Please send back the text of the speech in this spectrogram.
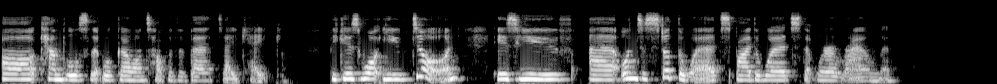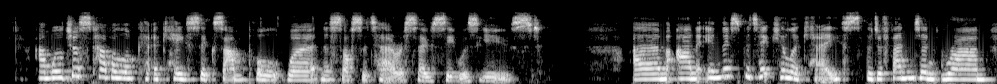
are candles that will go on top of a birthday cake because what you've done is you've uh, understood the words by the words that were around them. And we'll just have a look at a case example where noscitur a sociis was used. Um, and in this particular case, the defendant ran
